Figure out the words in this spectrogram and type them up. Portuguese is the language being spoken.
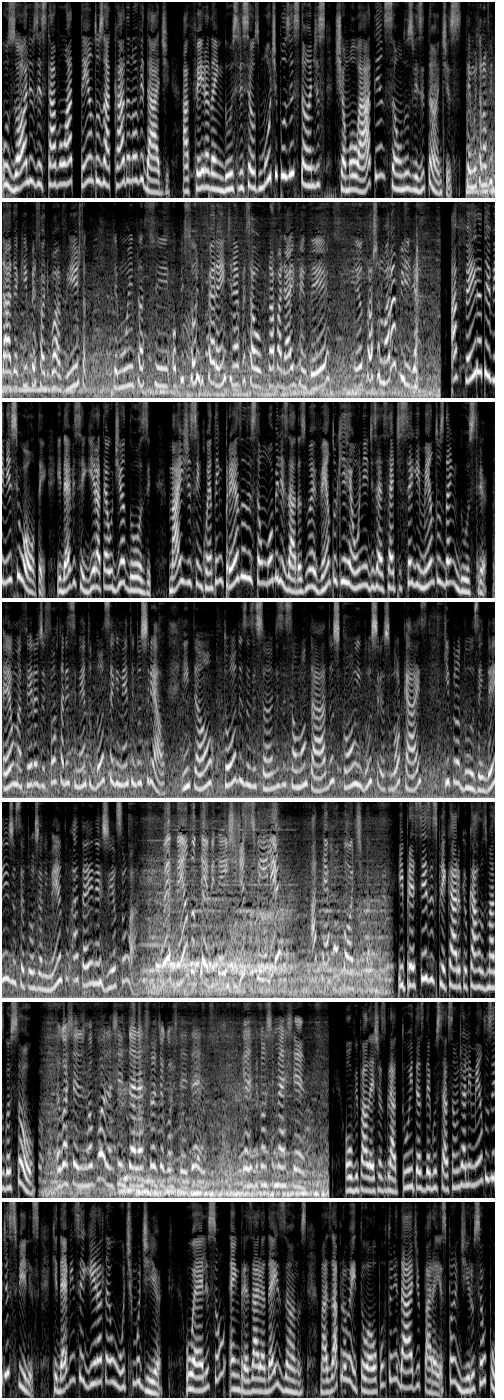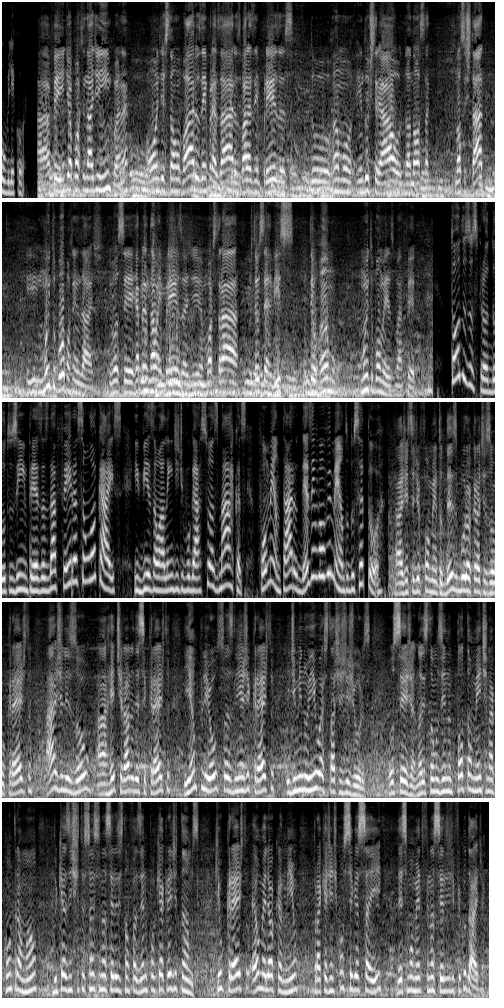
Os olhos estavam atentos a cada novidade. A Feira da Indústria e seus múltiplos estandes chamou a atenção dos visitantes. Tem muita novidade aqui, pessoal de Boa Vista, tem muitas assim, opções diferentes, né? Pessoal trabalhar e vender. Eu estou achando maravilha. A feira teve início ontem e deve seguir até o dia 12. Mais de 50 empresas estão mobilizadas no evento que reúne 17 segmentos da indústria. É uma feira de fortalecimento do segmento industrial. Então, todos os estandes estão montados com indústrias locais que produzem desde o setor de alimento até energia solar. O evento teve desde desfile até robótica. E precisa explicar o que o Carlos mais gostou? Eu gostei dos robôs, achei interessante, eu gostei deles, que eles ficam se mexendo. Houve palestras gratuitas, degustação de alimentos e desfiles, que devem seguir até o último dia. O Ellison é empresário há 10 anos, mas aproveitou a oportunidade para expandir o seu público. A FEIND é uma oportunidade ímpar, né? onde estão vários empresários, várias empresas do ramo industrial do nosso estado. E muito boa oportunidade de você representar uma empresa, de mostrar os teus serviços, o teu ramo. Muito bom mesmo a feira. Todos os produtos e empresas da feira são locais e visam, além de divulgar suas marcas, fomentar o desenvolvimento do setor. A agência de fomento desburocratizou o crédito, agilizou a retirada desse crédito e ampliou suas linhas de crédito e diminuiu as taxas de juros. Ou seja, nós estamos indo totalmente na contramão do que as instituições financeiras estão fazendo, porque acreditamos que o crédito é o melhor caminho para que a gente consiga sair desse momento financeiro de dificuldade.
